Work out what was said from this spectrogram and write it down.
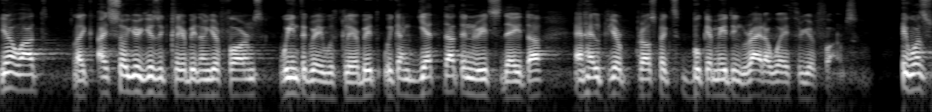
you know what, like I saw you're using Clearbit on your forms. We integrate with Clearbit. We can get that enriched data and help your prospects book a meeting right away through your forms. It was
